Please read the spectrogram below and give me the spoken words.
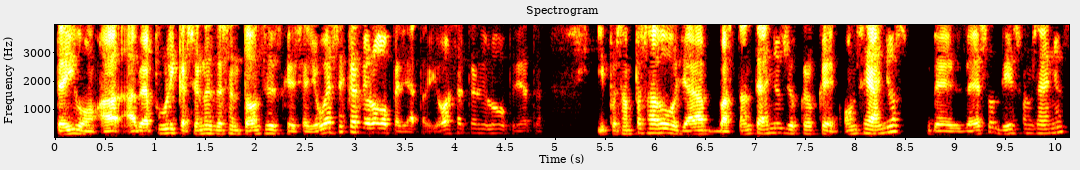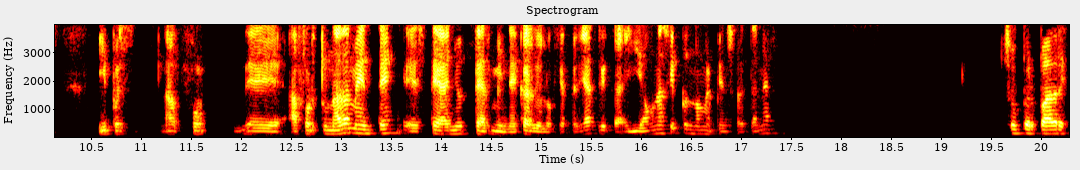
te digo, había publicaciones de ese entonces que decía, yo voy a ser cardiólogo pediatra, yo voy a ser cardiólogo pediatra. Y pues han pasado ya bastante años, yo creo que 11 años desde eso, 10, 11 años, y pues afortunadamente este año terminé cardiología pediátrica y aún así pues no me pienso detener. Súper padre.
